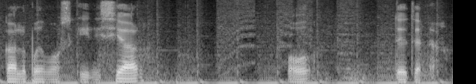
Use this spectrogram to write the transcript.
Acá lo podemos iniciar o detener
